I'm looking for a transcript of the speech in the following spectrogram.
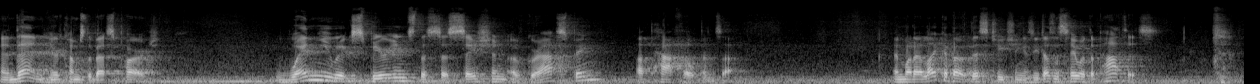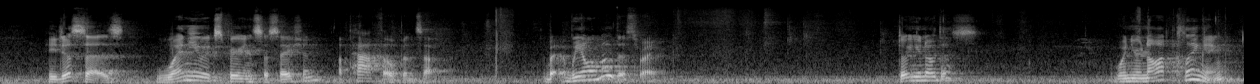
And then here comes the best part. When you experience the cessation of grasping, a path opens up. And what I like about this teaching is he doesn't say what the path is. he just says, when you experience cessation, a path opens up. But we all know this, right? Don't you know this? When you're not clinging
